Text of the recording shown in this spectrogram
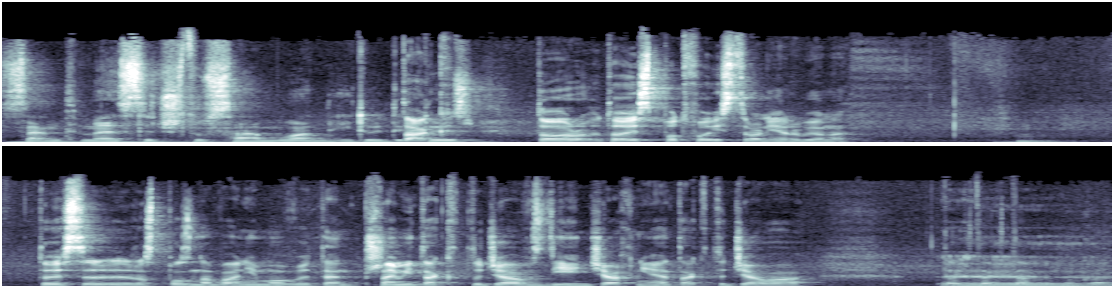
send message to someone i tu Tak. dyktujesz, To, to jest po twojej stronie robione. Hmm. To jest e, rozpoznawanie mowy ten. Przynajmniej tak to działa w zdjęciach, nie? Tak to działa. Tak, tak, tak, e, że-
